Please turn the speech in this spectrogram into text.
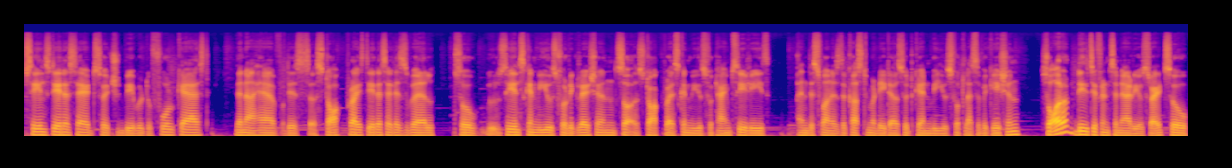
sales data set, so it should be able to forecast. Then I have this uh, stock price data set as well. So sales can be used for regression, so stock price can be used for time series, and this one is the customer data, so it can be used for classification. So all of these different scenarios, right? So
